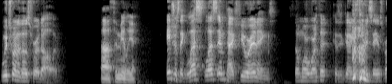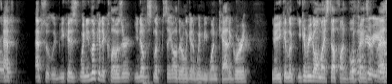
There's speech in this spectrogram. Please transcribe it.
which one of those for a dollar? Uh, Familia. Interesting. Less less impact, fewer innings. Still more worth it because he's going to get 30 saves probably. Ab- absolutely, because when you look at a closer, you don't just look say, "Oh, they're only going to win me one category." You know, you can look, you can read all my stuff on They'll help your Raz-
